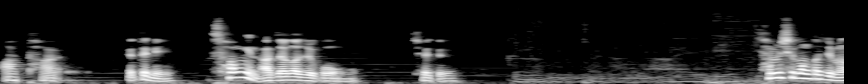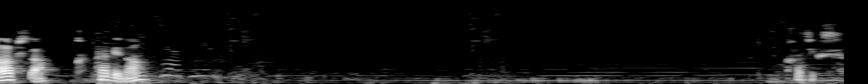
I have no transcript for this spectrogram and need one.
아 다 애들이 성이 낮아가지고 쟤들. 30원까지만 합시다 카타리나 카직스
